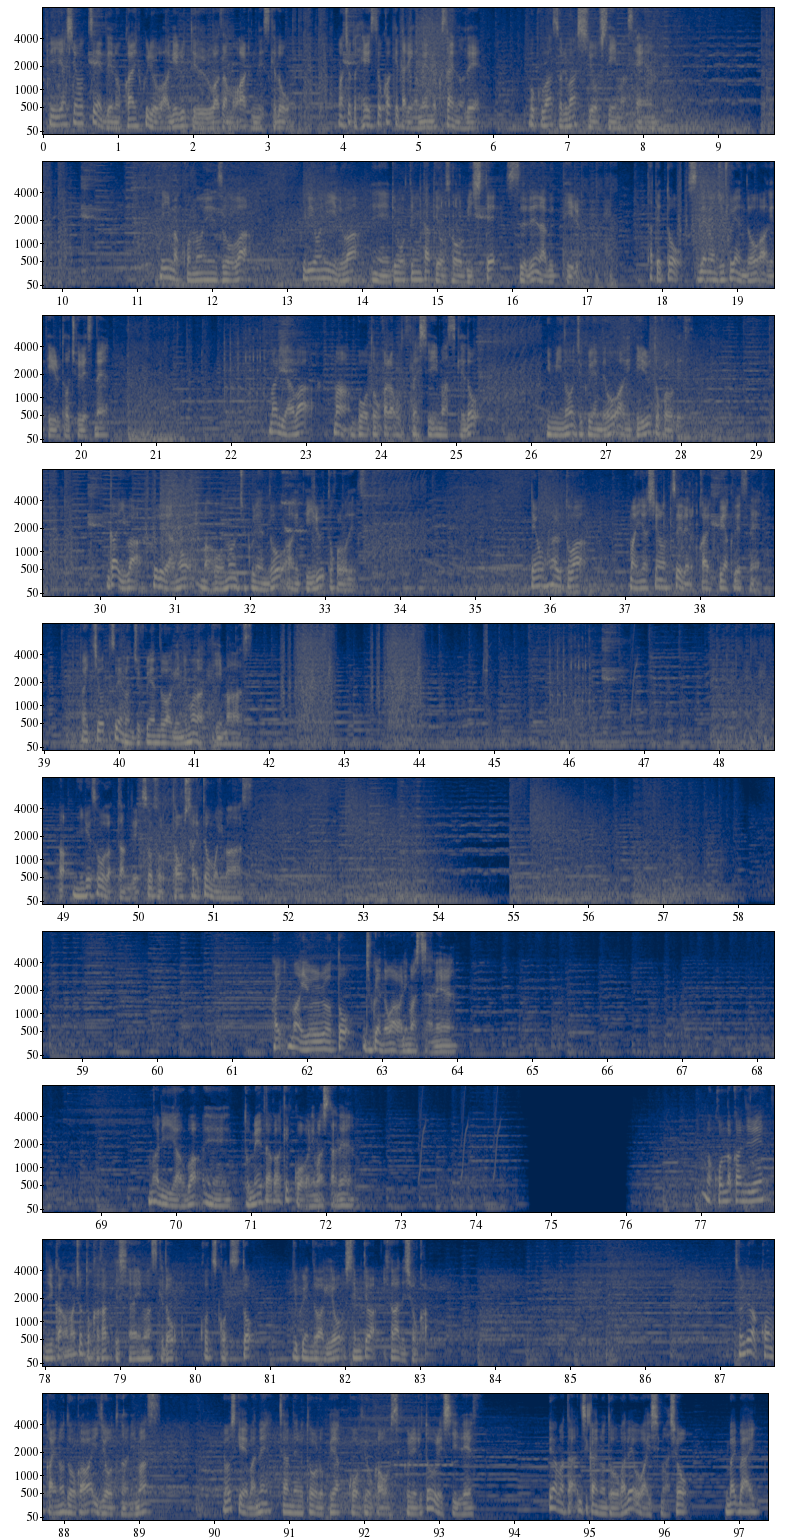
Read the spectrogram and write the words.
で癒しの杖での回復量を上げるという技もあるんですけど、まあ、ちょっと平質をかけたりがめんどくさいので僕はそれは使用していません。で今この映像はフリオニールは、えー、両手に盾を装備して素手で殴っている。盾と素手の熟練度を上げている途中ですね。マリアはまあ冒頭からお伝えしていますけど弓の熟練度を上げているところです。ガイはフレアの魔法の熟練度を上げているところです。レオンハルトは、まあ、癒しの杖での回復役ですね、まあ、一応杖の熟練度上げにもなっています。あ、逃げそうだったんで、そろそろ倒したいと思います。はい、まあいろいろと熟練度が上がりましたね。マリアは、えー、っと、メーターが結構上がりましたね。こんな感じで時間はちょっとかかってしまいますけど、コツコツと熟練度上げをしてみてはいかがでしょうか。それでは今回の動画は以上となります。よろしければね、チャンネル登録や高評価をしてくれると嬉しいです。ではまた次回の動画でお会いしましょう。バイバイ。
